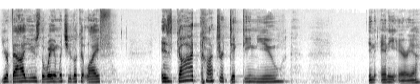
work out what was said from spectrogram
your values, the way in which you look at life? Is God contradicting you in any area?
